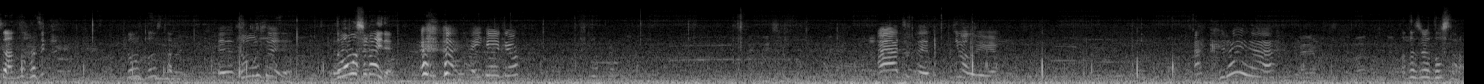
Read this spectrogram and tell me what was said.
ちと。どうどうしたどうもしないで。どうもしないで。はいくよいくよね、今の微妙。あ、暗いな。私はどうしたら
